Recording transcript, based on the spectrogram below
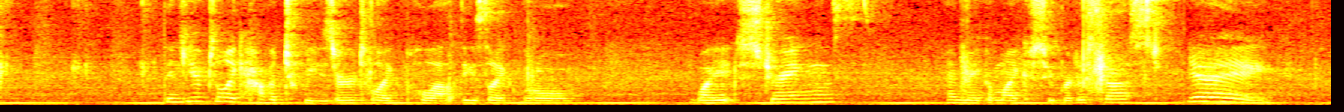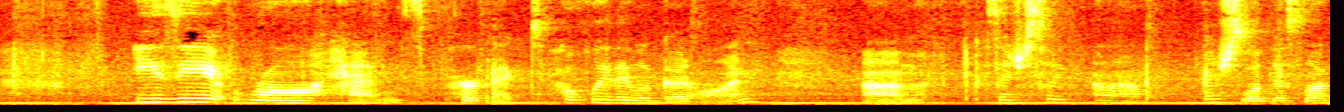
I think you have to like have a tweezer to like pull out these like little white strings and make them like super distressed. Yay easy raw hems perfect. Hopefully they look good on. Um because i just like i don't know. I just love this look.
